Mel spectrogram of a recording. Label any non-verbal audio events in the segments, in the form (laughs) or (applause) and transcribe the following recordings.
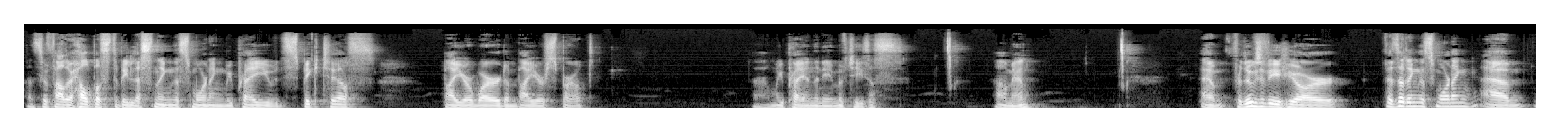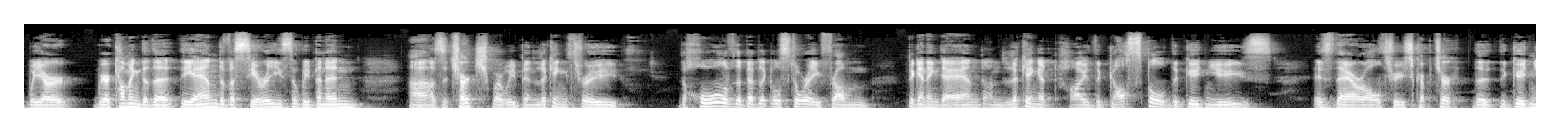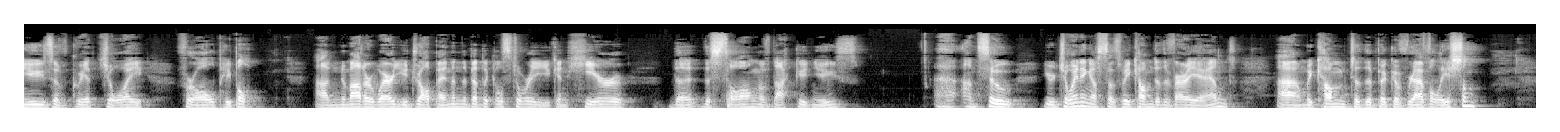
And so, Father, help us to be listening this morning. We pray you would speak to us by your word and by your spirit. And we pray in the name of Jesus. Amen. Um, for those of you who are visiting this morning, um, we are we are coming to the, the end of a series that we've been in uh, as a church where we've been looking through the whole of the biblical story from beginning to end and looking at how the gospel, the good news, is there all through scripture, the, the good news of great joy for all people. And no matter where you drop in in the biblical story, you can hear the, the song of that good news. Uh, and so you're joining us as we come to the very end. Um, we come to the book of Revelation,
